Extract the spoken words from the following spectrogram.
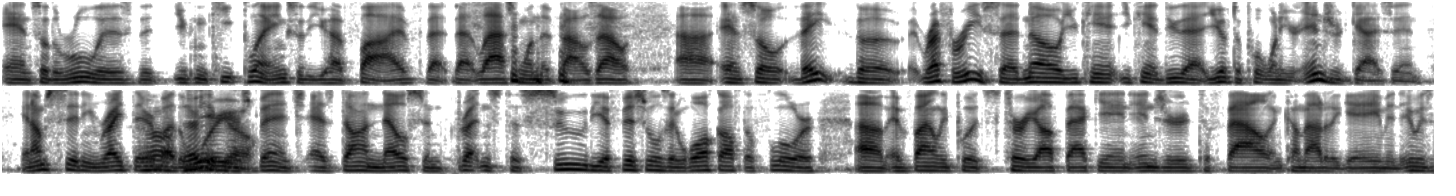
And so the rule is that you can keep playing so that you have five. That that last one that fouls out. Uh, and so they, the referees said, no, you can't, you can't do that. You have to put one of your injured guys in. And I'm sitting right there oh, by the there Warriors bench as Don Nelson threatens to sue the officials and walk off the floor, um, and finally puts Turiaf back in, injured to foul and come out of the game. And it was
